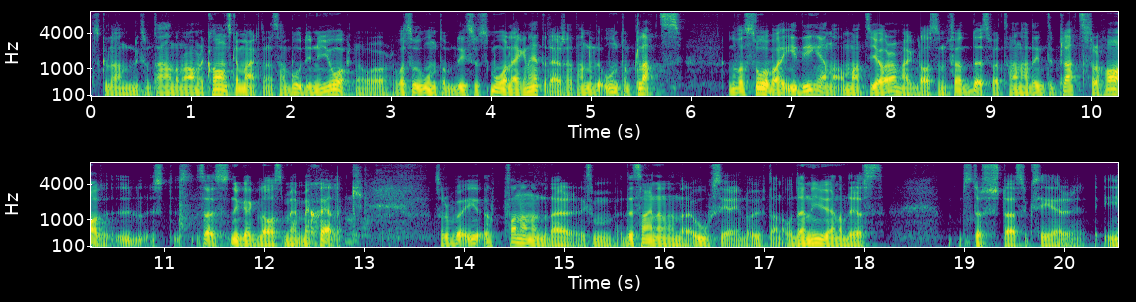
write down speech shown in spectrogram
skulle han liksom ta hand om den amerikanska marknaden. Så han bodde i New York några år. Det, var så ont om, det är så små lägenheter där så att han hade ont om plats. Och det var så var idén om att göra de här glasen föddes. För att han hade inte plats för att ha så här, snygga glas med, med skälk. Så då uppfann han den där, liksom, designade den där O-serien då utan. Och den är ju en av deras största succéer i,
